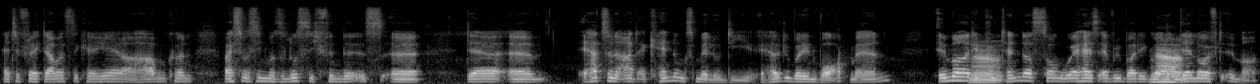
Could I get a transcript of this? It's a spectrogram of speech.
hätte vielleicht damals eine Karriere haben können. Weißt du, was ich immer so lustig finde, ist, äh, der, er hat so eine Art Erkennungsmelodie. Er hört über den Walkman immer den Pretender-Song Where Has Everybody Gone ja. und der läuft immer.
